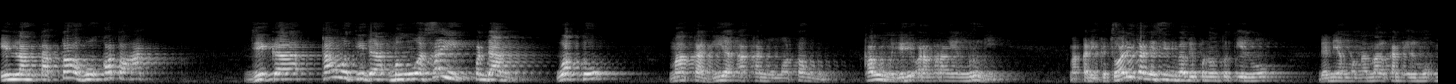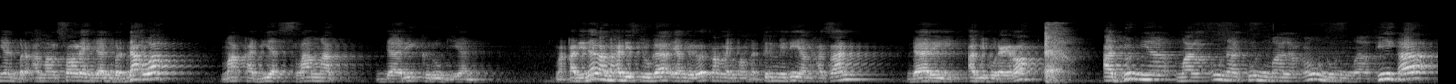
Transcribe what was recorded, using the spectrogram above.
In lam taktahu qata'ak. Jika kamu tidak menguasai pedang waktu, maka dia akan memotongmu. Kamu menjadi orang-orang yang merugi. Maka dikecualikan di sini bagi penuntut ilmu dan yang mengamalkan ilmunya beramal soleh dan berdakwah, maka dia selamat dari kerugian. Maka di dalam hadis juga yang diriwayatkan oleh Imam At-Tirmidzi yang hasan dari Abi Hurairah Adunya mal'unatun mal'unun ma fiha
